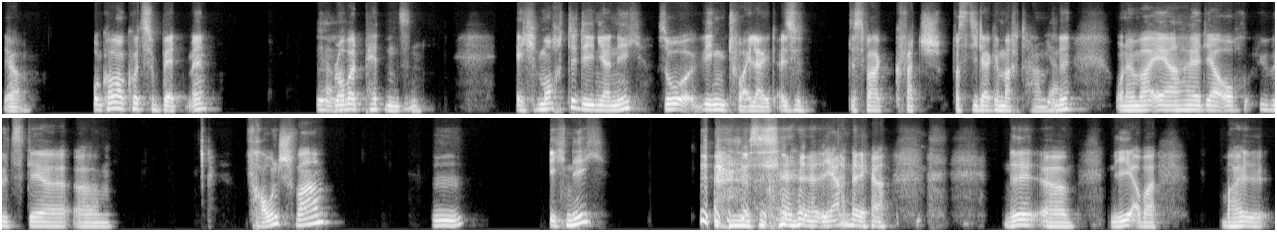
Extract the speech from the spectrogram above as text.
Ja. Und kommen wir kurz zu Batman. Ja. Robert Pattinson. Ich mochte den ja nicht, so wegen Twilight. Also, das war Quatsch, was die da gemacht haben, Ja. ne? Und dann war er halt ja auch übelst der, ähm, Frauenschwarm. Mhm. Ich nicht. Ist ja, na ja. Ne, ähm, ne, aber weil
